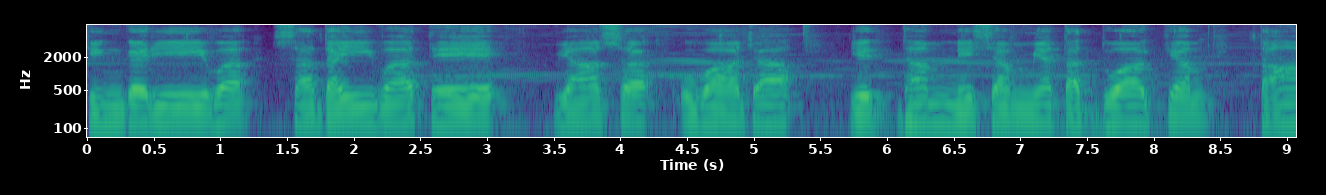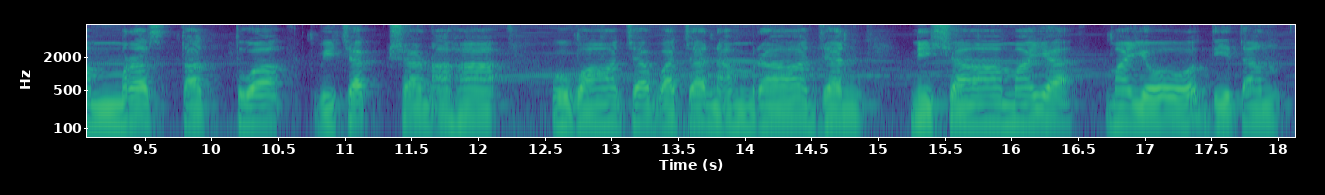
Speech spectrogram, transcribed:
किङ्करीव सदैव ते। व्यास उवाच युद्धं निशम्य तद्वाक्यं ताम्रस्तत्त्वविचक्षणः उवाच वचनं राजन् निशामय मयोदितं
